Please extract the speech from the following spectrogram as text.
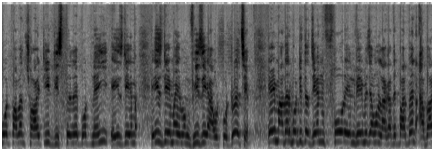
পোর্ট পাবেন, ছয়টি ডিসপ্লে পোর্ট নেই এইচডিএম এইচডিএমআই এবং ভিজি আউটপুট রয়েছে। এই মাদারবোর্ডটিতে জেন ফোর এনভিএমই যেমন লাগাতে পারবেন, আবার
